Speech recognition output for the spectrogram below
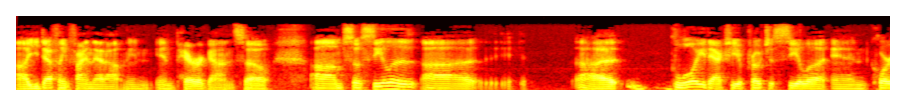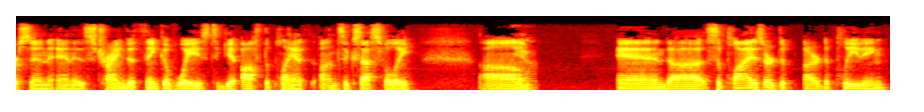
uh, you definitely find that out in in Paragon. So um, so Sela. Uh, uh, Gloyd actually approaches Seelah and Korsin and is trying to think of ways to get off the planet unsuccessfully. Um, Yeah. And uh, supplies are de- are depleting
